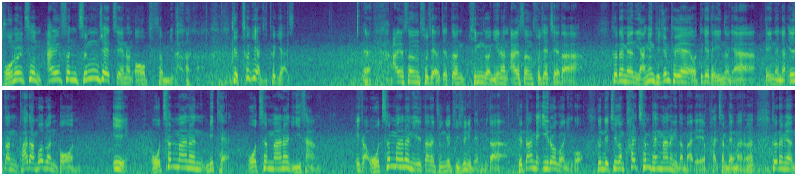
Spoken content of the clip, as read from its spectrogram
돈을 준 알선 증죄죄는 없습니다. 그 특이하지, 특이하지. 예, 알선 수재 어쨌든 김건희는 알선 수재죄다. 그러면 양형 기준표에 어떻게 돼 있느냐? 돼 있느냐? 일단 받아 먹은 돈이 5천만 원 밑에 5천만 원 이상. 그러니까 5천만 원이 일단은 중요 기준이 됩니다. 그 다음에 1억 원이고. 근데 지금 8,100만 원이단 말이에요. 8,100만 원. 그러면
